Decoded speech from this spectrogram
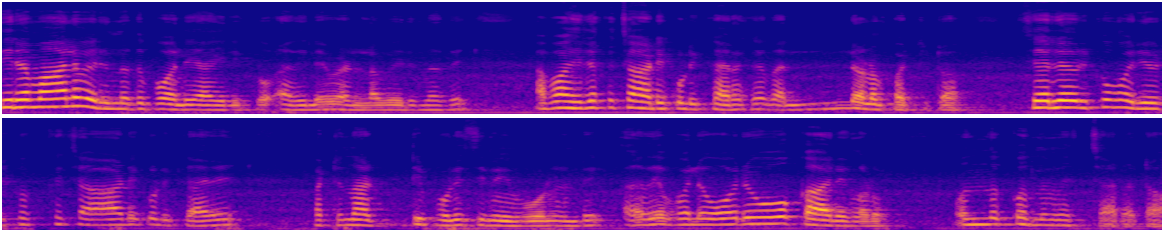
തിരമാല വരുന്നത് പോലെയായിരിക്കും അതിൽ വെള്ളം വരുന്നത്. അപ്പോൾ അതിലൊക്കെ ചാടി കുടിക്കാനൊക്കെ നല്ലോണം പറ്റിട്ടോ. ചെറിയവർക്കും വലിയവർക്കൊക്കെ ചാടി കുടിക്കാൻ പറ്റുന്ന അടിപൊളി സ്വിമ്മിങ് പൂളുണ്ട് അതേപോലെ ഓരോ കാര്യങ്ങളും ഒന്നുക്കൊന്ന് മെച്ചാണ് കേട്ടോ.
